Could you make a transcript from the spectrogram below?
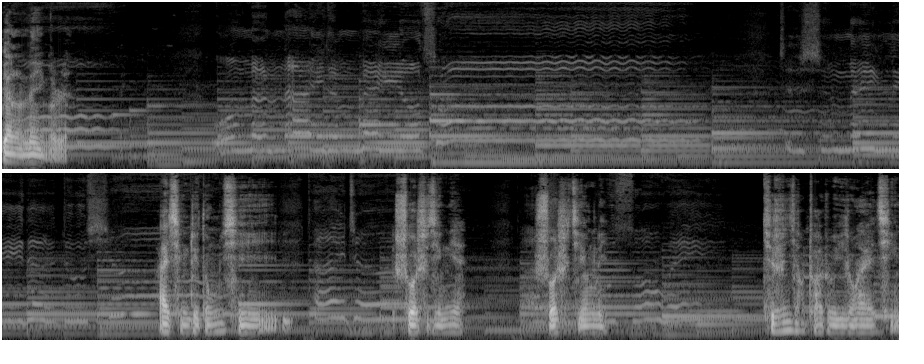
变了另一个人。爱情这东西，说是经验，说是经历。其实你想抓住一种爱情，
